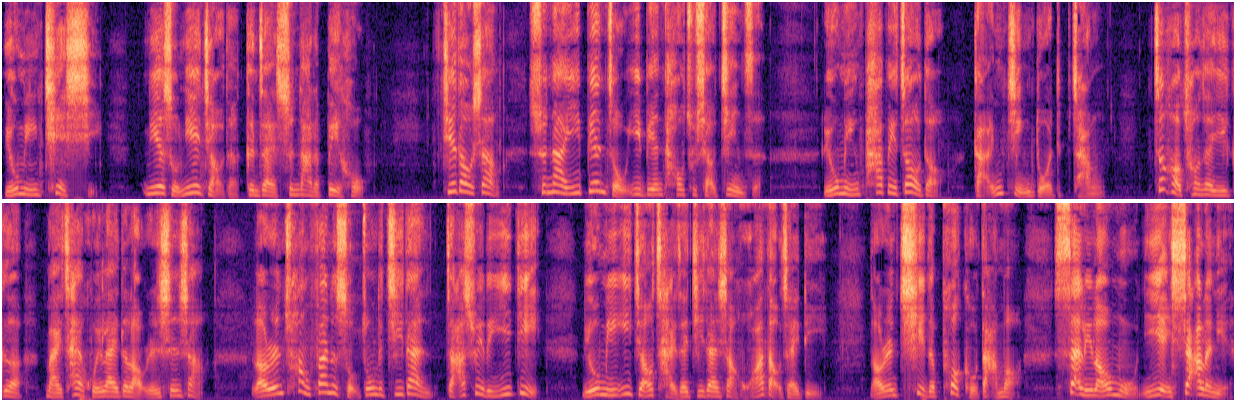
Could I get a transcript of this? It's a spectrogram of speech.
刘明窃喜，蹑手蹑脚地跟在孙娜的背后。街道上，孙娜一边走一边掏出小镜子。刘明怕被照到，赶紧躲藏，正好撞在一个买菜回来的老人身上。老人撞翻了手中的鸡蛋，砸碎了一地。刘明一脚踩在鸡蛋上，滑倒在地。老人气得破口大骂：“赛里老母，你眼瞎了你！”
